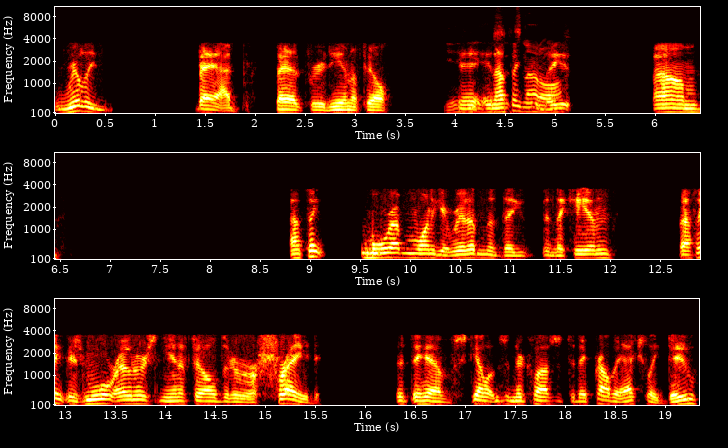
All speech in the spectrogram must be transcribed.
really bad, bad for the NFL. Yeah, and, and. I It's think not that off. they, um, I think more of them want to get rid of them than they than they can. But I think there's more owners in the NFL that are afraid that they have skeletons in their closet that they probably actually do.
